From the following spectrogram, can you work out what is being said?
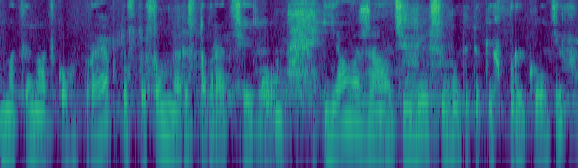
меценатського проекту стосовно реставрації ікон. Я вважаю, чим більше буде таких прикладів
